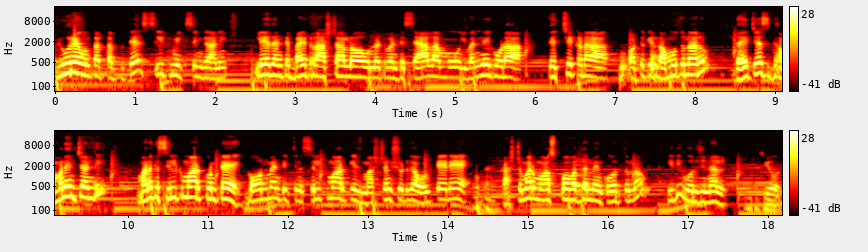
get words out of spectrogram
ప్యూరే ఉంటుంది తప్పితే సిల్క్ మిక్సింగ్ కానీ లేదంటే బయట రాష్ట్రాల్లో ఉన్నటువంటి శాలము ఇవన్నీ కూడా తెచ్చి ఇక్కడ పట్టు కింద అమ్ముతున్నారు. దయచేసి గమనించండి. మనకి సిల్క్ మార్క్ ఉంటే గవర్నమెంట్ ఇచ్చిన silk mark is must and షుడ్గా ఉంటేనే కస్టమర్ మోసపోవద్దని మేము కోరుతున్నాం. ఇది ఒరిజినల్ ప్యూర్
